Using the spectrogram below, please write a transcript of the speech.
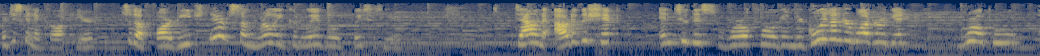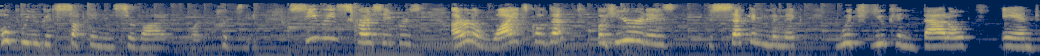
We're just gonna go up here to the far beach. There are some really good labeled places here. Down out of the ship into this whirlpool again. You're going underwater again. Whirlpool. Hopefully you get sucked in and survive. What? Seaweed skyscrapers. I don't know why it's called that, but here it is. The second mimic which you can battle and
